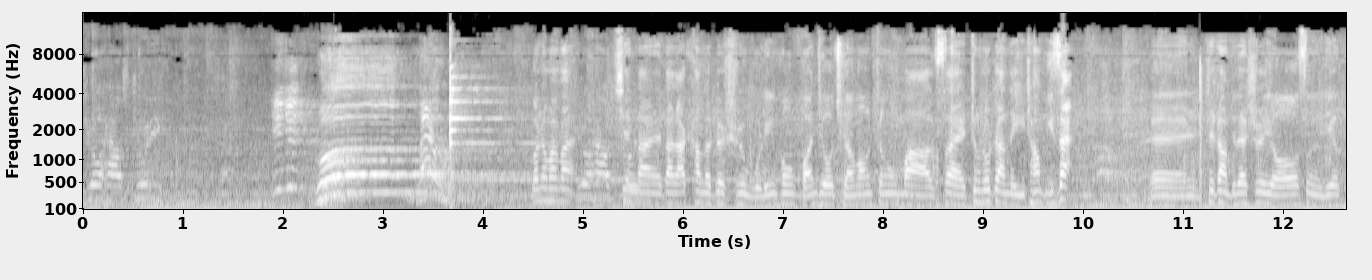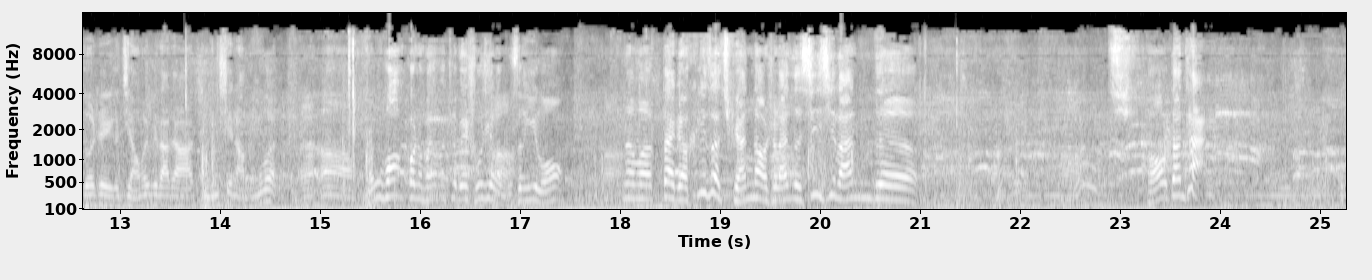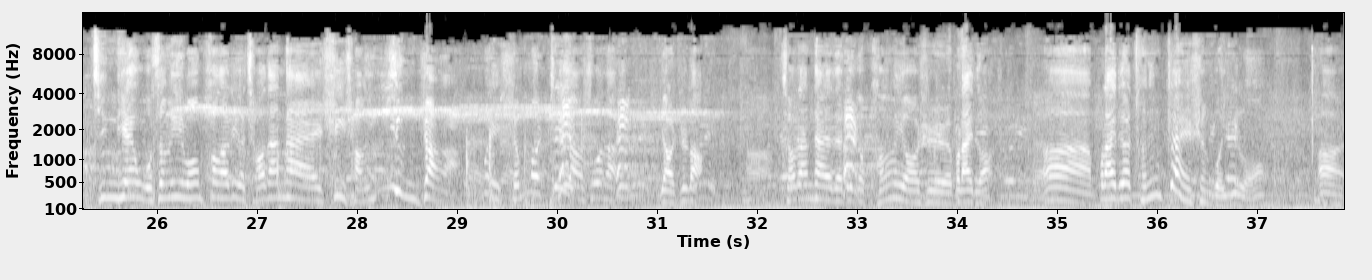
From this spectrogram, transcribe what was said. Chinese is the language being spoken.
Your house, Judy. 观众朋友们，现在大家看到这是武林风环球拳王争霸赛郑州站的一场比赛。呃，这场比赛是由宋永杰和这个蒋威为大家进行现场评论。啊，红方观众朋友们特别熟悉了武僧一龙。那么戴着黑色拳套是来自新西兰的乔丹泰。今天武僧一龙碰到这个乔丹泰是一场硬仗啊！为什么这样说呢？要知道，乔丹泰的这个朋友是布莱德，啊，布莱德曾经战胜过一龙，啊，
